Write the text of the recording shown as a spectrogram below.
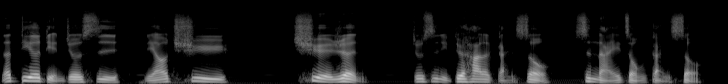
那第二点就是你要去确认，就是你对他的感受是哪一种感受。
